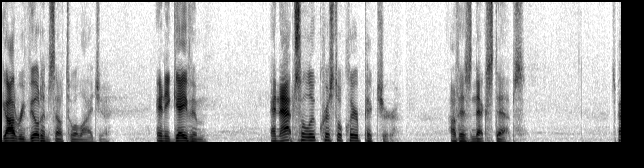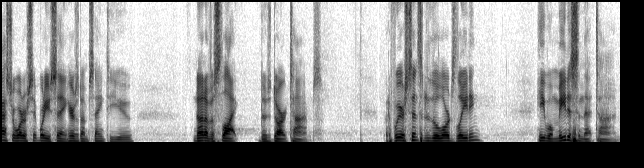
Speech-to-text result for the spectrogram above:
God revealed himself to Elijah, and he gave him an absolute crystal clear picture of his next steps. So, Pastor, what are, what are you saying? Here's what I'm saying to you. None of us like those dark times. But if we are sensitive to the Lord's leading, He will meet us in that time.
